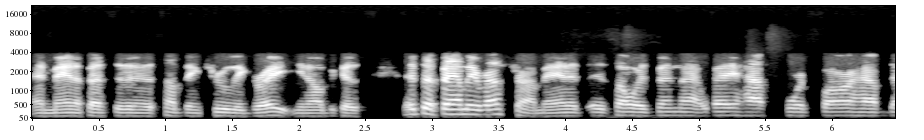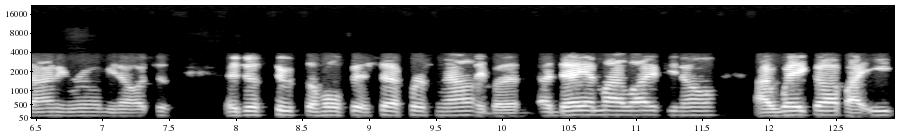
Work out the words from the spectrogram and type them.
and manifest it into something truly great. You know because it's a family restaurant, man. It, it's always been that way. Half sports bar, half dining room. You know, it's just it just suits the whole fit chef personality. But a, a day in my life, you know, I wake up, I eat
